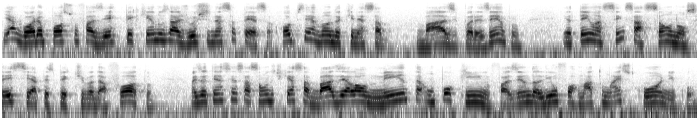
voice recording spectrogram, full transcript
e agora eu posso fazer pequenos ajustes nessa peça. Observando aqui nessa base, por exemplo, eu tenho a sensação, não sei se é a perspectiva da foto, mas eu tenho a sensação de que essa base ela aumenta um pouquinho, fazendo ali um formato mais cônico.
